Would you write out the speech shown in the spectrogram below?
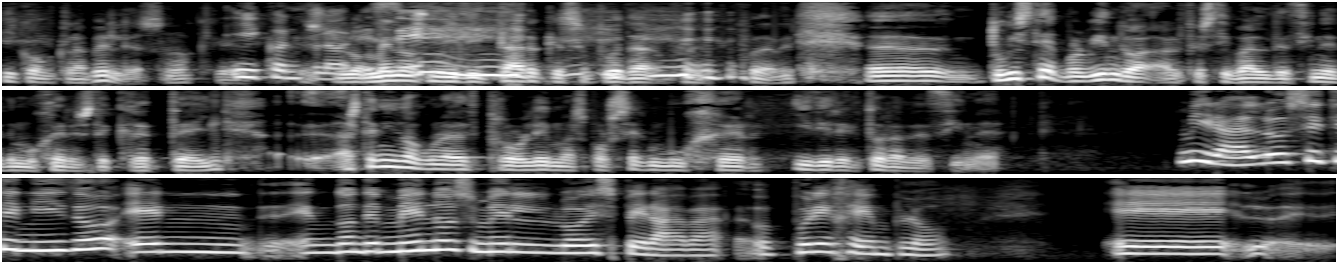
Y con claveles, ¿no? Que y con es flores, lo menos sí. militar que se pueda, pueda ver. Uh, Tuviste, volviendo al Festival de Cine de Mujeres de Créteil, ¿has tenido alguna vez problemas por ser mujer y directora de cine? Mira, los he tenido en, donde menos me lo esperaba. Por ejemplo, Eh,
